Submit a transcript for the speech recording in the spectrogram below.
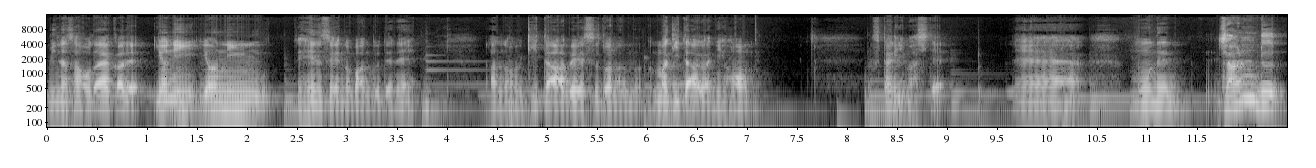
皆さん穏やかで。4人、4人編成のバンドでね。あの、ギター、ベース、ドラム。まあ、ギターが2本。2人いまして。ねえ。もうね、ジャンル、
